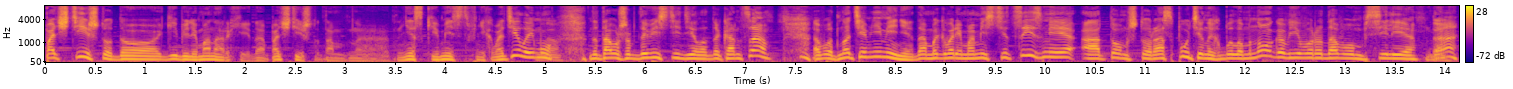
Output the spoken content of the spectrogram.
почти что до гибели монархии, да, почти что там э, нескольких месяцев не хватило ему до того, чтобы довести дело до конца. Вот, но тем не менее, да, мы говорим о мистицизме, о том, что Распутиных было много в его родовом селе, да, Да.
